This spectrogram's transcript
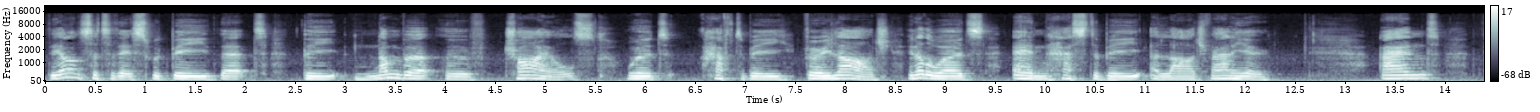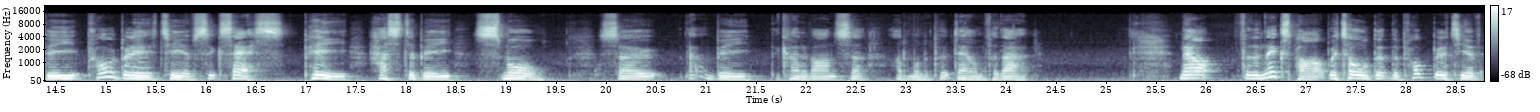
the answer to this would be that the number of trials would have to be very large. In other words, n has to be a large value. And the probability of success, p, has to be small. So that would be the kind of answer I'd want to put down for that. Now, for the next part, we're told that the probability of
